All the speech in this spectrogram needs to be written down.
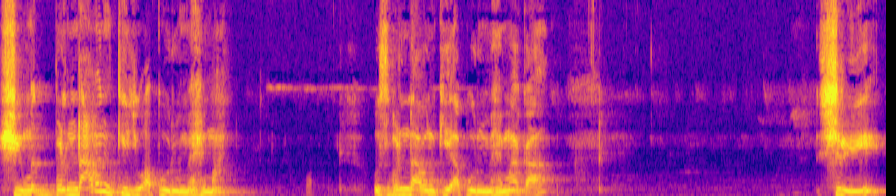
श्रीमद वृंदावन की जो अपूर्व महिमा, उस वृंदावन की अपूर्व महिमा का श्री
